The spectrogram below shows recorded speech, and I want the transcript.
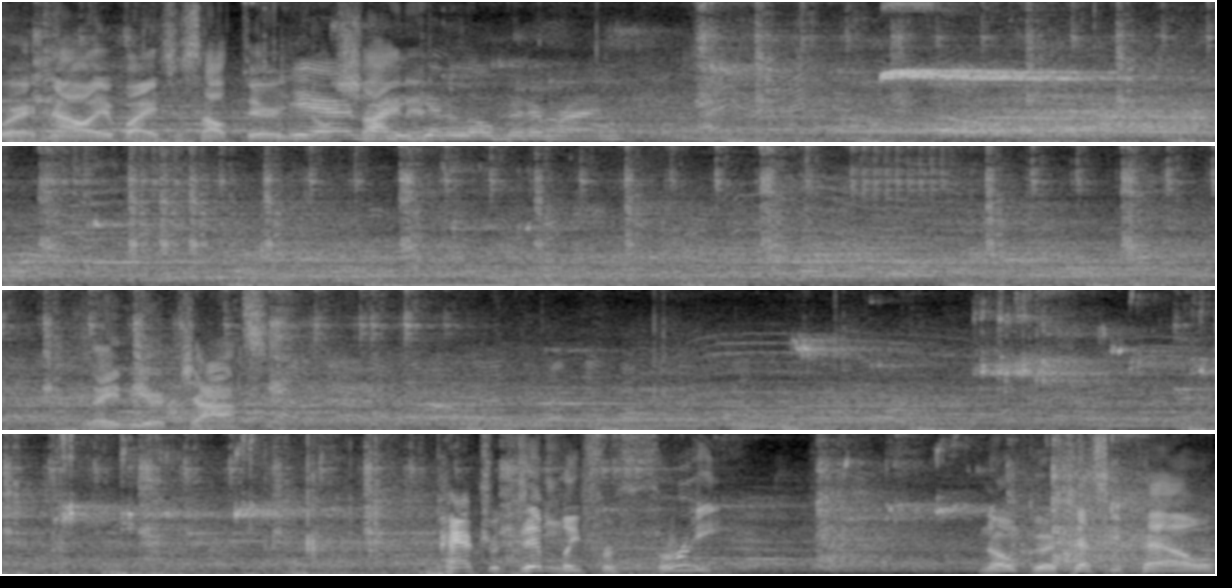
Right now, everybody's just out there, you yeah, know, everybody shining. get a little bit of run. Xavier Johnson. Patrick Dimley for three. No good. Tessie Powell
